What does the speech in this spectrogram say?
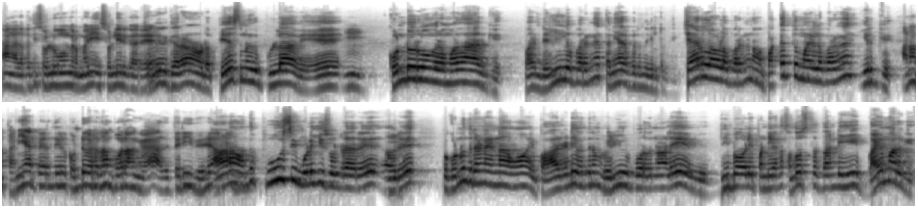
நாங்க அதை பத்தி சொல்லுவோங்கிற மாதிரி சொல்லியிருக்காரு. சொல்லியிருக்காரு. அவனோட பேசுனது ஃபுல்லாவே ம். கொண்டு வருவோங்கிற மாதிரி தான் இருக்கு. பாருங்க டெல்லியில பாருங்க தனியார் பேருந்துகள் இருக்கு. கேரளாவுல பாருங்க நம்ம பக்கத்து மாநில பாருங்க இருக்கு. ஆனா தனியார் பேருந்துகள் கொண்டு வரதான் போறாங்க. அது தெரியுது. ஆனா வந்து பூசி மொழிகி சொல்றாரு அவரு. இப்ப கொண்டு வந்துட்டாங்கன்னா என்ன ஆகும்? இப்ப ஆல்ரெடி வந்து நம்ம வெளியூர் போறதுனாலே தீபாவளி பண்டிகை வந்து சந்தோஷத்தை தாண்டி பயமா இருக்கு.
